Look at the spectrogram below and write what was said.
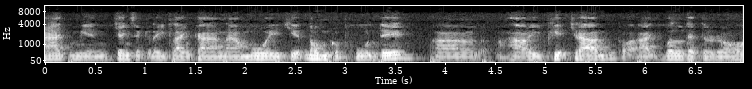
អាចមានចេញសេចក្តីថ្លែងការណ៍ណាមួយជាដុំកំភួនទេហើយភាកច្រើនក៏អាចវិលទៅទៅរក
